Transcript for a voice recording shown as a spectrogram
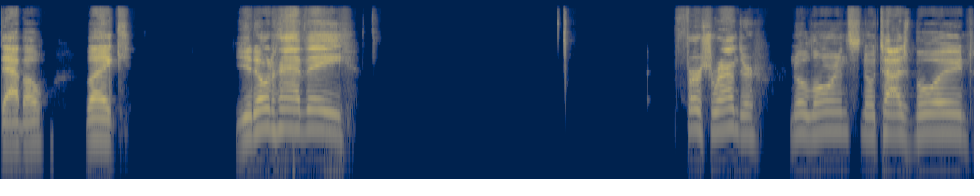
Dabo. Like, you don't have a first rounder. No Lawrence, no Tajh Boyd.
